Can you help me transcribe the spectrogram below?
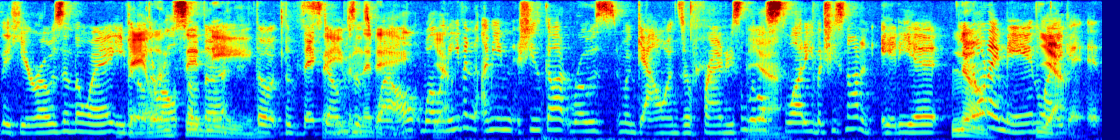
the heroes in the way, even though they're also the, the the victims as the well. Well, and even I mean, she's got Rose McGowan's her friend, who's a little Yeah. slutty, but she's not an idiot. No. You know what I mean? Yeah. Like it,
